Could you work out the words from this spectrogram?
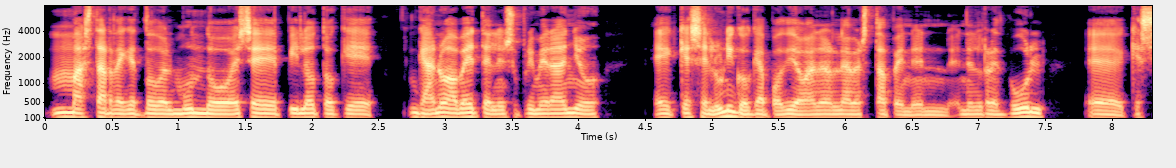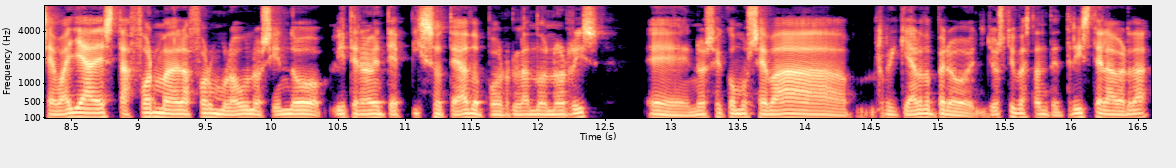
más tarde que todo el mundo, ese piloto que ganó a Vettel en su primer año, eh, que es el único que ha podido ganarle a Verstappen en, el Red Bull, eh, que se vaya de esta forma de la Fórmula 1 siendo literalmente pisoteado por Lando Norris, eh, no sé cómo se va Ricciardo, pero yo estoy bastante triste, la verdad.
